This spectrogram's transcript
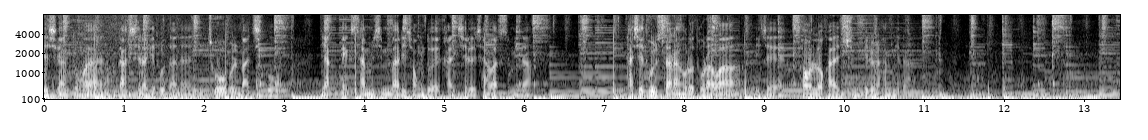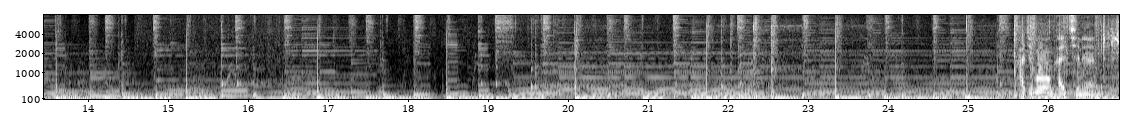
열세 시간 동안 낚시라기보다는 조업을 마치고 약 130마리 정도의 갈치를 잡았습니다. 다시 돌산항으로 돌아와 이제 서울로 갈 준비를 합니다. 가지고 온 갈치는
